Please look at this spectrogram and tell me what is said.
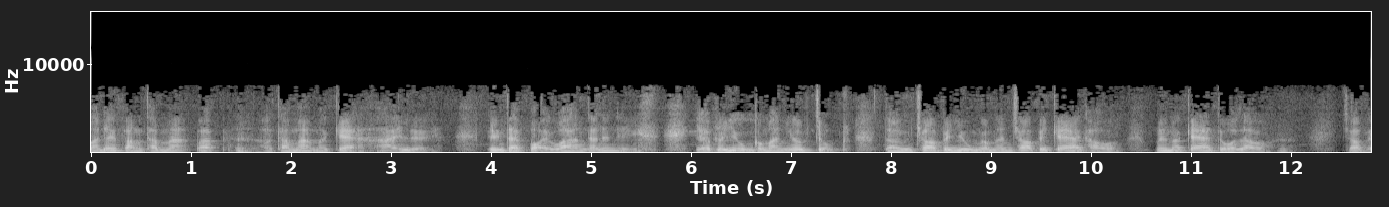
มาได้ฟังธรรมะปั๊บเอาธรรมะมาแก้หายเลย เพียงแต่ปล่อยวางเท่านั้นเอง อย่าไปยุ่งกับมันก็จบแต่ชอบไปยุ่งกับมันชอบไปแก้เขา ไม่มาแก้ตัวเรา ชอบไป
